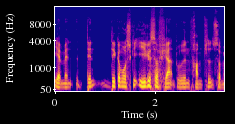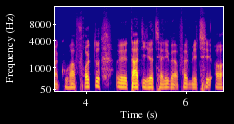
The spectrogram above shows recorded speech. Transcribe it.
jamen den ligger måske ikke så fjernt uden i en fremtid, som man kunne have frygtet. Øh, der er de her tal i hvert fald med til at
